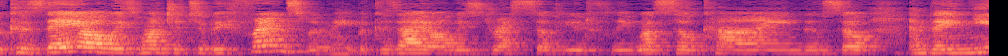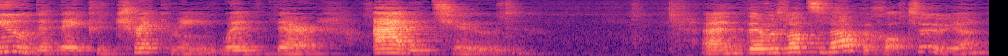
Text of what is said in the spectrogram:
because they always wanted to be friends with me because I always dressed so beautifully, was so kind and so and they knew that they could trick me with their attitude. And there was lots of alcohol too, yeah.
